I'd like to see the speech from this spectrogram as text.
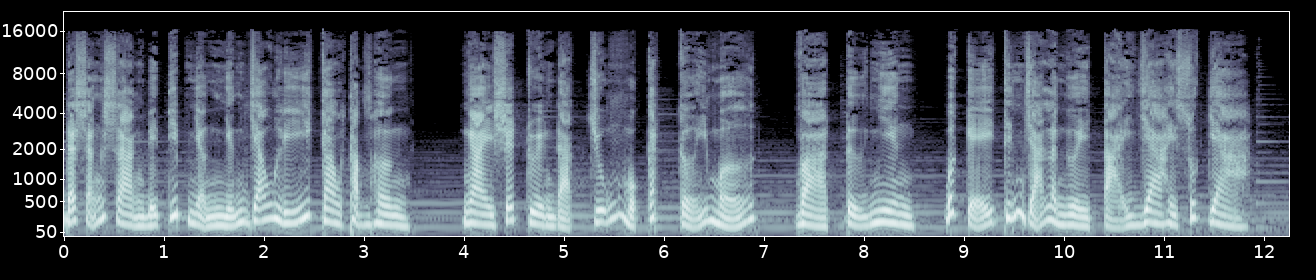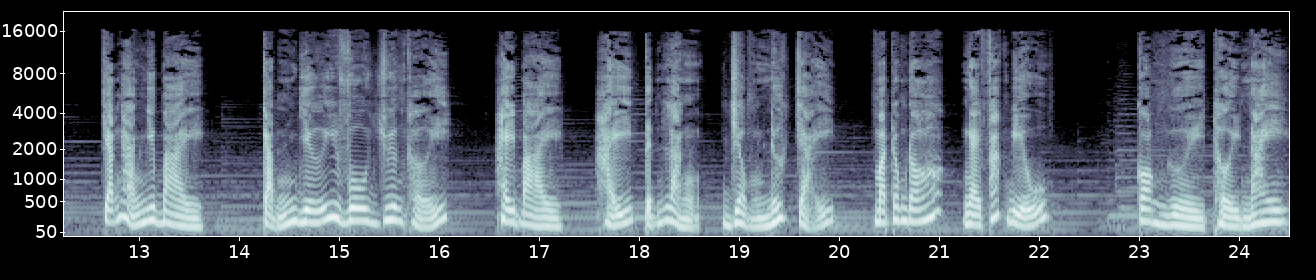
đã sẵn sàng để tiếp nhận những giáo lý cao thâm hơn, Ngài sẽ truyền đạt chúng một cách cởi mở và tự nhiên bất kể thính giả là người tại gia hay xuất gia. Chẳng hạn như bài Cảnh giới vô duyên khởi hay bài Hãy tĩnh lặng dòng nước chảy mà trong đó Ngài phát biểu Con người thời nay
